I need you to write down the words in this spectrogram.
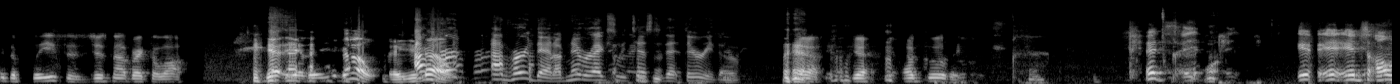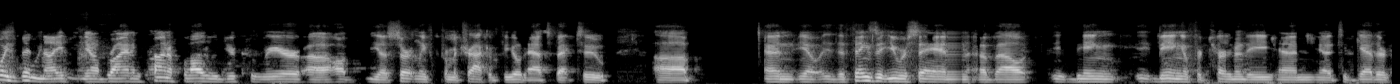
to the police is just not break the law. Yeah, yeah, there you go. There you I've go. heard, I've heard that. I've never actually tested that theory though. Yeah, yeah, absolutely. It's it, it, it, it's always been nice, you know, Brian. I've kind of followed your career, uh, you know, certainly from a track and field aspect too. Uh, and you know, the things that you were saying about it being it being a fraternity and you know, together,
